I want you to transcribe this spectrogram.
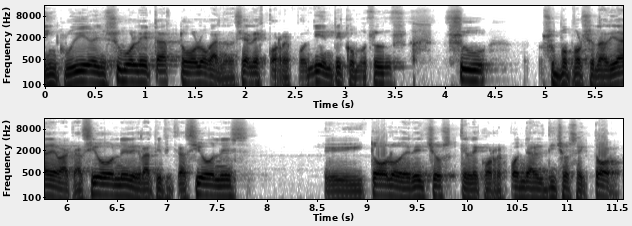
incluido en su boleta todos los gananciales correspondientes, como son su, proporcionalidad de vacaciones, de gratificaciones eh, y todos los derechos que le corresponde al dicho sector.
